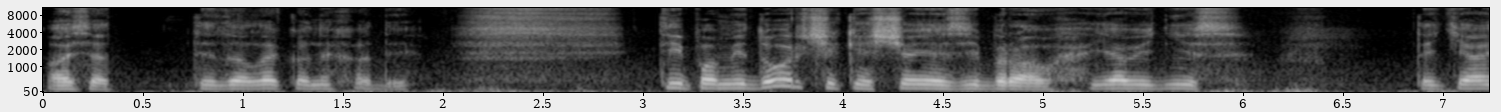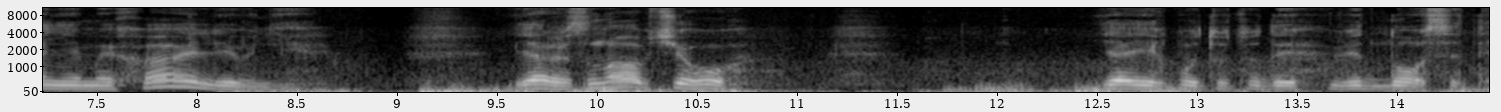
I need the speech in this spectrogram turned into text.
Ася, ти далеко не ходи. Ті помідорчики, що я зібрав, я відніс Тетяні Михайлівні. Я ж знав чого я їх буду туди відносити.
